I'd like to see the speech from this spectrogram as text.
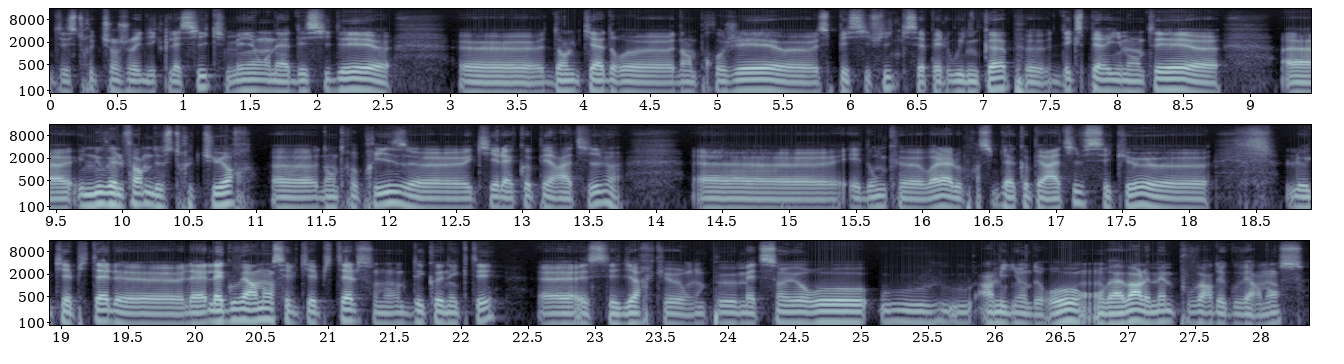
des, structures juridiques classiques, mais on a décidé dans le cadre d'un projet spécifique qui s'appelle WinCop d'expérimenter une nouvelle forme de structure euh, d'entreprise euh, qui est la coopérative. et donc voilà, le principe de la coopérative, c'est que le capital, la, gouvernance et le capital sont déconnectés. C'est-à-dire qu'on peut mettre 100 euros ou, 1 million d'euros, on va avoir le même pouvoir de gouvernance.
